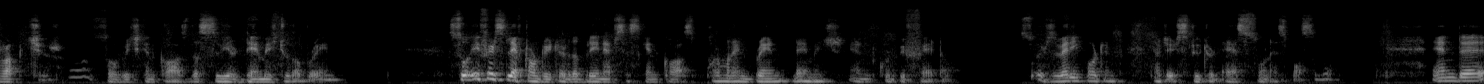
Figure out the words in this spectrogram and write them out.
rupture so which can cause the severe damage to the brain. So if it's left untreated, the brain abscess can cause permanent brain damage and could be fatal. So it's very important that it's treated as soon as possible. And uh,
